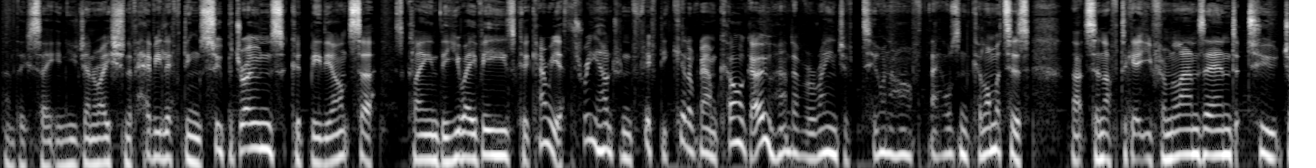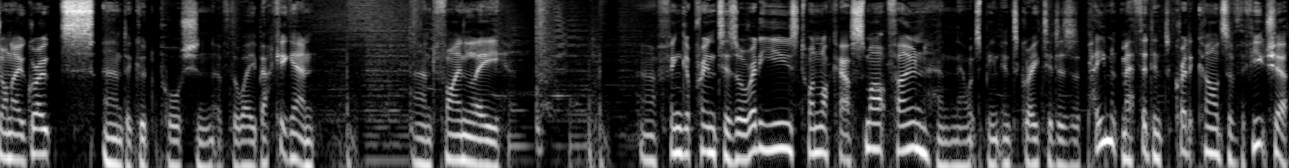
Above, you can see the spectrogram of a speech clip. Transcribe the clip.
and they say a new generation of heavy lifting super drones could be the answer. It's claimed the UAVs could carry a 350 kilogram cargo and have a range of 2,500 kilometres that's enough to get you from Land's End to John O'Groats and a good portion of the way back again. And finally, our fingerprint is already used to unlock our smartphone, and now it's been integrated as a payment method into credit cards of the future.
